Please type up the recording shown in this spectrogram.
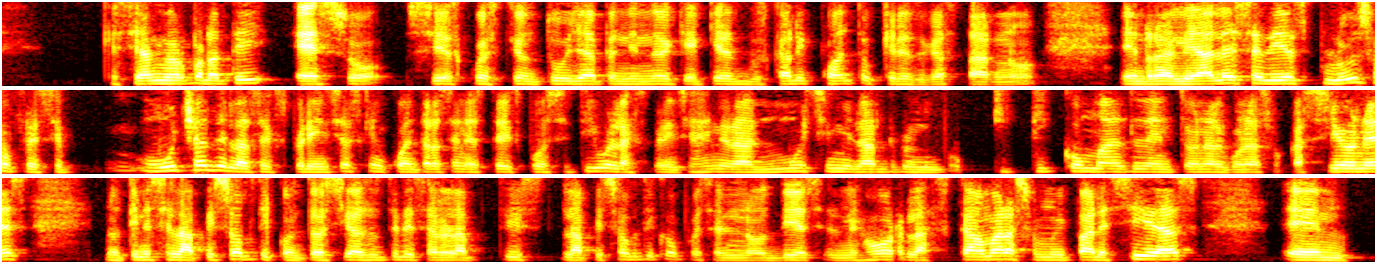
que sea mejor para ti, eso sí es cuestión tuya, dependiendo de qué quieres buscar y cuánto quieres gastar, ¿no? En realidad, el S10 Plus ofrece muchas de las experiencias que encuentras en este dispositivo, la experiencia general muy similar, de un poquitico más lento en algunas ocasiones, no tienes el lápiz óptico, entonces si vas a utilizar el lápiz, óptico, pues el Note 10 es mejor, las cámaras son muy parecidas, em,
